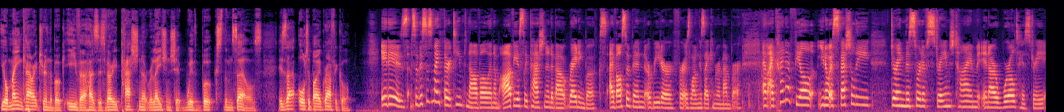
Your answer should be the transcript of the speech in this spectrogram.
Your main character in the book, Eva, has this very passionate relationship with books themselves. Is that autobiographical? It is. So, this is my 13th novel, and I'm obviously passionate about writing books. I've also been a reader for as long as I can remember. And I kind of feel, you know, especially during this sort of strange time in our world history,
